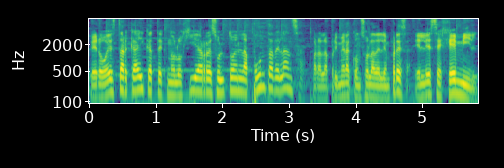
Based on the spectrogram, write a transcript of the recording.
Pero esta arcaica tecnología resultó en la punta de lanza para la primera consola de la empresa, el SG-1000,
